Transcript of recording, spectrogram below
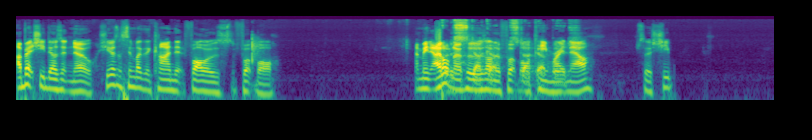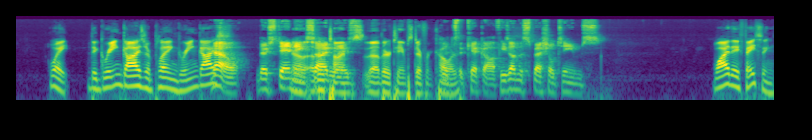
I bet she doesn't know. She doesn't seem like the kind that follows football. I mean, I don't know What a who's on the football team right now. So she. Wait, the green guys are playing green guys. no, they're standing No, other sideways. times the other team's different color. It's the kickoff. He's on the special teams Why are they facing?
